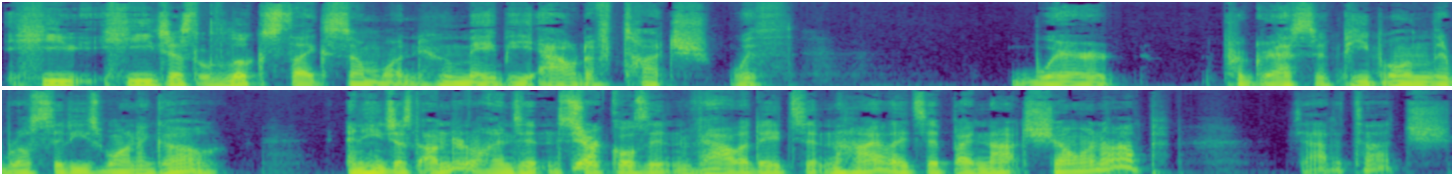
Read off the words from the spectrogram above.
he he just looks like someone who may be out of touch with where progressive people in liberal cities want to go. And he just underlines it and Yeah. circles it and validates it and highlights it by not showing up. He's out of touch.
